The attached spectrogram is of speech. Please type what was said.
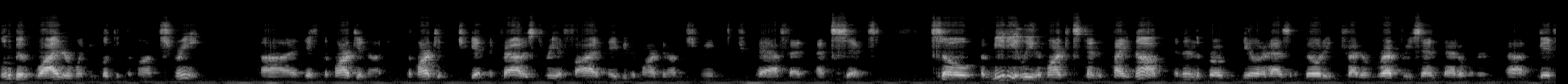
little bit wider when you look at them on the screen. Uh, if the market the market that you get in the crowd is three at five, maybe the market on the screen is two half at, at six. So immediately the markets tend to tighten up, and then the broker dealer has an ability to try to represent that order, uh, bid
